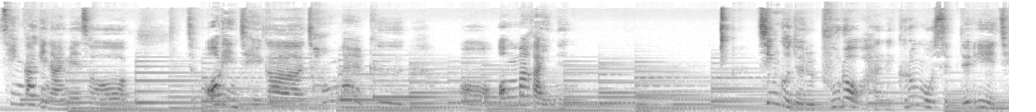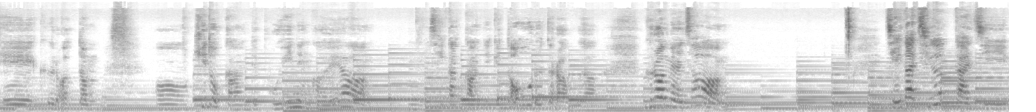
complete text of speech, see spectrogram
생각이 나면서 어린 제가 정말 그 어, 엄마가 있는 친구들을 부러워하는 그런 모습들이 제 그 어떤 어, 기도 가운데 보이는 거예요. 음, 생각 가운데 이렇게 떠오르더라고요. 그러면서 제가 지금까지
